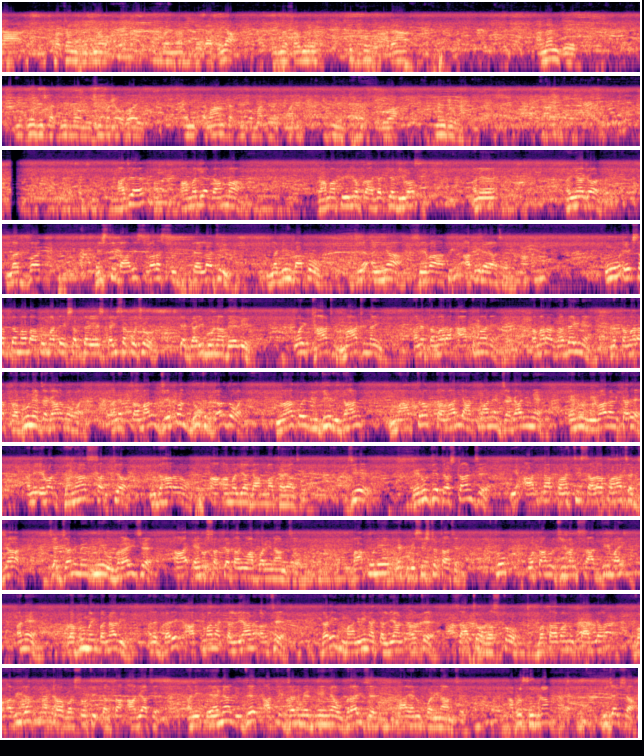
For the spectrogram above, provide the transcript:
આ પ્રસંગ વીડિયો બનવા ભેગા થયા. એમને સૌને ખૂબ આનંદ છે. અને જે બી તકલીફો, મુસીબતો હોય, એની તમામ તકલીફો માટે મારી તરફથી દુઆ મંજૂર આજે આમલિયા ગામમાં રામાપીરનો પ્રાગટ્ય દિવસ અને અહીંયા આગળ લગભગ વીસથી બાવીસ વર્ષ પહેલાંથી નગીન બાપુ જે અહીંયા સેવા આપી આપી રહ્યા છે. હું એક શબ્દમાં બાપુ માટે એક શબ્દ એ કહી શકું છું કે ગરીબોના બેલી. કોઈ ઠાઠ, માઠ નહીં. અને તમારા આત્માને, તમારા હૃદયને અને તમારા પ્રભુને જગાડવો હોય અને તમારું જે પણ દુઃખ, દર્દ હોય, ના કોઈ વિધિ, વિધાન માત્ર તમારી આત્માને જગાડીને એનું નિવારણ કરે અને એવા ઘણા સત્ય ઉદાહરણો આ અમલિયા ગામમાં થયા છે. જે એનું જે દ્રષ્ટાંત છે, એ આજના પાંચથી સાડા પાંચ હજાર જે જનમેદની ઉભરાઈ છે, આ એનું સત્યતાનું આ પરિણામ છે. બાપુની એક વિશિષ્ટતા છે, ખૂબ પોતાનું જીવન સાદગીમય અને પ્રભુમય બનાવી અને દરેક આત્માના કલ્યાણ અર્થે દરેક માનવીના કલ્યાણ અર્થે સાચો રસ્તો બતાવવાનું કાર્ય અવિરત આટલા વર્ષોથી કરતા આવ્યા છે અને એના લીધે જ આટલી જનમેદની અહીંયા ઉભરાઈ છે. આ એનું પરિણામ છે. આપણું શુભ નામ? વિજય શાહ.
